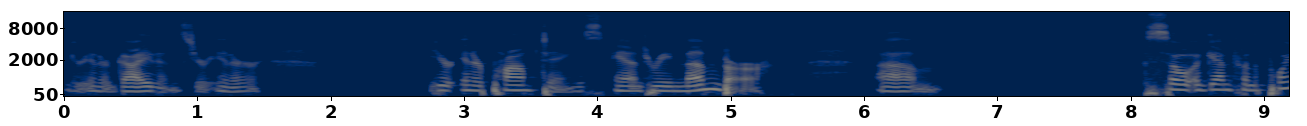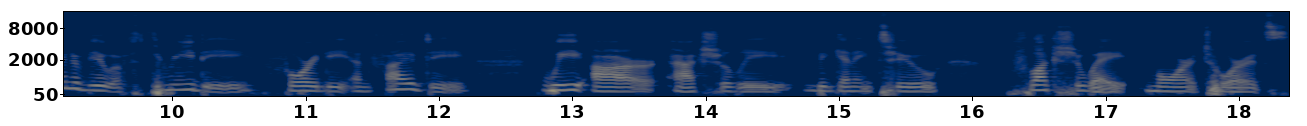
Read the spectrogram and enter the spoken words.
your inner guidance your inner your inner promptings and remember um, so again from the point of view of 3d 4d and 5d we are actually beginning to fluctuate more towards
